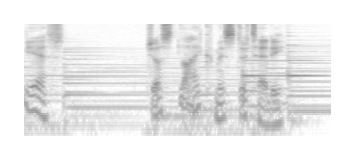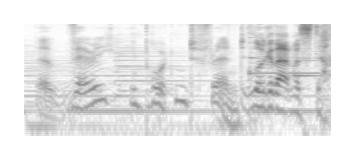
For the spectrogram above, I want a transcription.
Yes, just like Mr. Teddy. A very important friend. Look at that moustache.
